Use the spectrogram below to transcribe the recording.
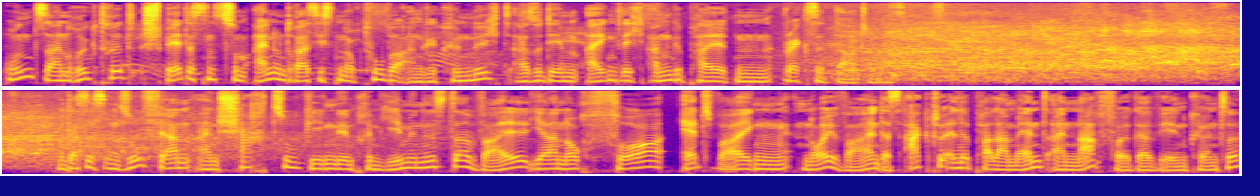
und sein Rücktritt spätestens zum 31. Oktober angekündigt, also dem eigentlich angepeilten Brexit-Datum. Und das ist insofern ein Schachzug gegen den Premierminister, weil ja noch vor etwaigen Neuwahlen das aktuelle Parlament einen Nachfolger wählen könnte.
